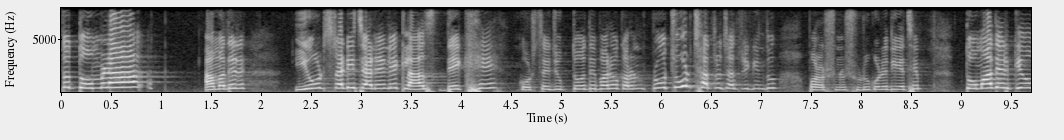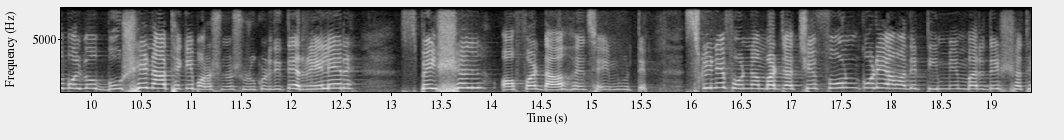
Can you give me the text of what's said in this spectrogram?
তো তোমরা আমাদের ইউর স্টাডি চ্যানেলে ক্লাস দেখে কোর্সে যুক্ত হতে পারো, কারণ প্রচুর ছাত্রছাত্রী কিন্তু পড়াশুনো শুরু করে দিয়েছে। তোমাদেরকেও বলব, বসে না থেকে পড়াশুনো শুরু করে দিতে। রেলের স্পেশাল অফার দেওয়া হয়েছে এই মুহূর্তে। স্ক্রিনে ফোন নাম্বার যাচ্ছে। ফোন করে আমাদের টিম মেম্বারদের সাথে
